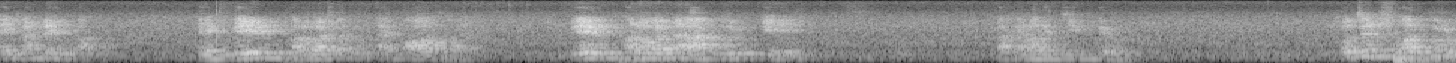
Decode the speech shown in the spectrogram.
এইখানটাই এই প্রেম, ভালোবাসা কোথায় পাওয়া যায়? প্রেম, ভালোবাসার আকুলকে তাকে আমাদের চিনতে হবে। বলছেন, সদ্গুরু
